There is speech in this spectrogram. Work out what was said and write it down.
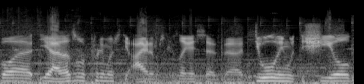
But yeah, those are pretty much the items, because like I said, uh, dueling with the shield,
